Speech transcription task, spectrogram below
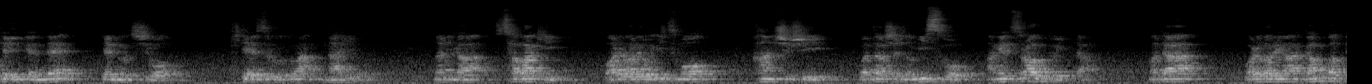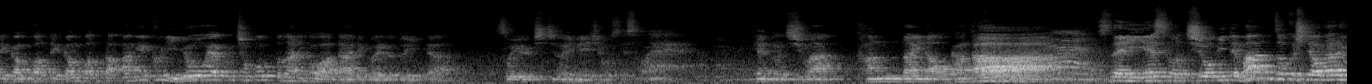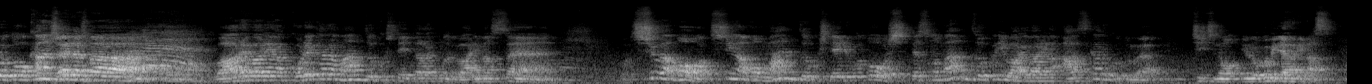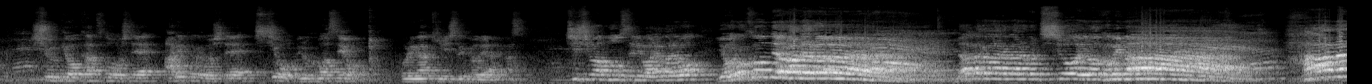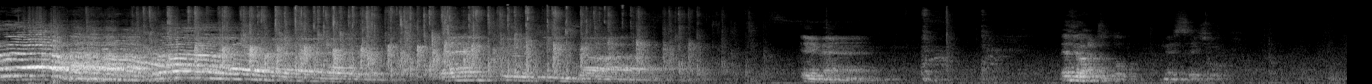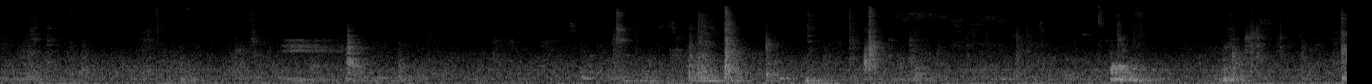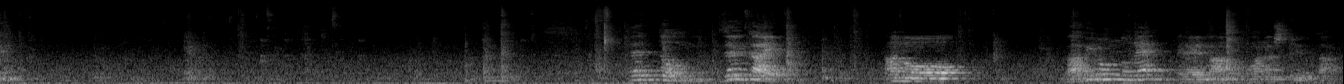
経験で天の地を規定することがないよう。何か裁き我々をいつも監視し私たちのミスをあげつらうといった。また我々が頑張って頑張って頑張った挙句にようやくちょこっと何かを与えてくれるといった。そういう父のイメージをしてそれ天の父は寛大なお方。すでにイエスの血を見て満足しておられることを感謝いたします。我々がこれから満足していただくのではありません。主はもう父がもう満足していることを知ってその満足に我々が預かることが父の喜びであります。宗教活動をしてあれこれをして父を喜ばせようこれがキリスト教であります父はもうすでに我々を喜んでおられるだから我々も父を喜びますハレルヤ Thank you, Jesus. Amen. ではちょっとメッセージをえっと前回あのバビロンのね、えー、まあお話というか、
